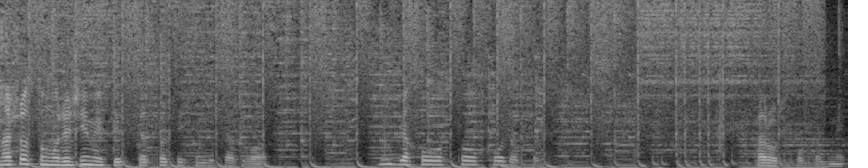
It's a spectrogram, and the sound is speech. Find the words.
На шостому режимі 580 Вт. Ну для холостого хода це хороший показник.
